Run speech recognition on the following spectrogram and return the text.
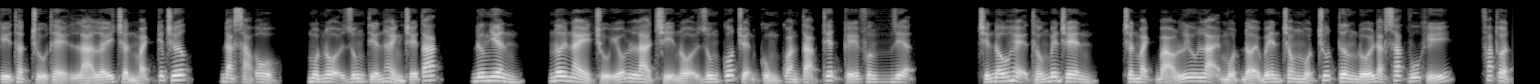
kỳ thật chủ thể là lấy Trần Mạch kiếp trước, đặc xảo ồ, một nội dung tiến hành chế tác, đương nhiên, nơi này chủ yếu là chỉ nội dung cốt truyện cùng quan tạp thiết kế phương diện. Chiến đấu hệ thống bên trên, Trần Mạch bảo lưu lại một đời bên trong một chút tương đối đặc sắc vũ khí, pháp thuật,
